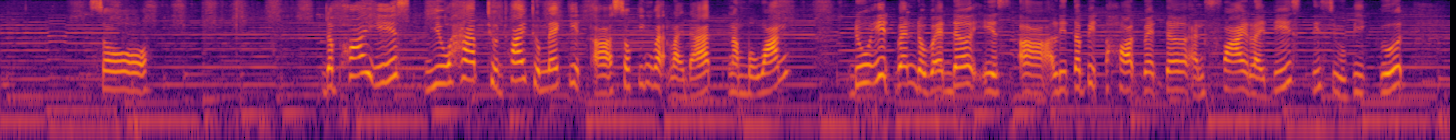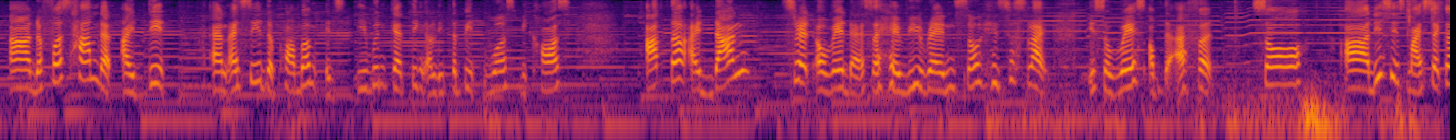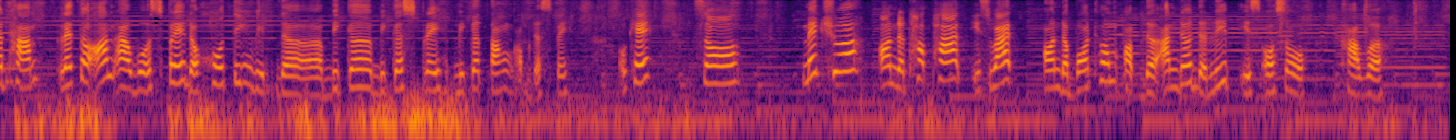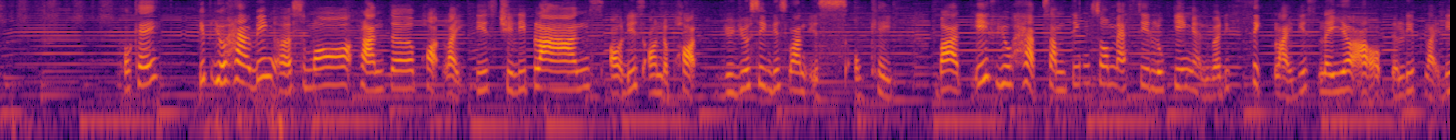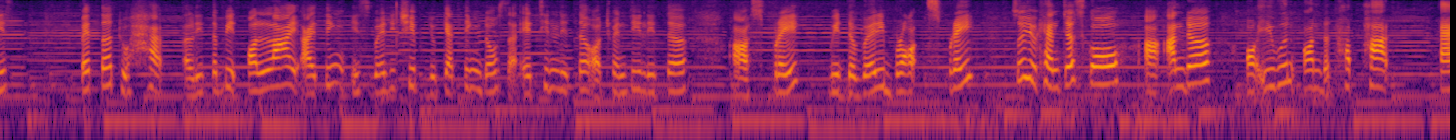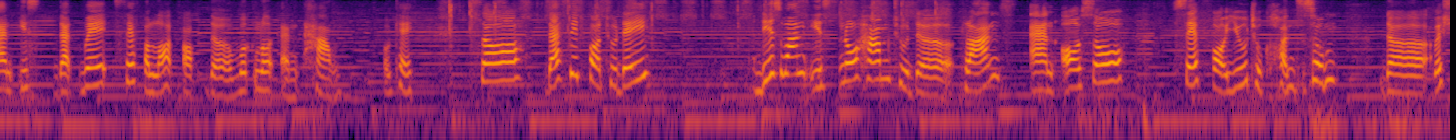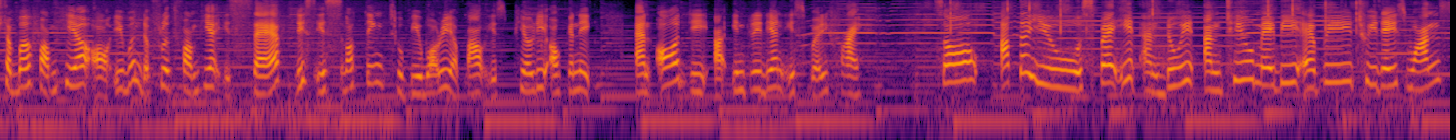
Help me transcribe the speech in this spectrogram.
So the point is you have to try to make it uh, soaking wet like that, number one. Do it when the weather is uh, a little bit hot weather and fine like this. This will be good. Uh, the first time that I did and I see the problem is even getting a little bit worse because after I done straight away there's a heavy rain so it's just like it's a waste of the effort so uh, this is my second time. Later on I will spray the whole thing with the bigger bigger spray bigger tongue of the spray. Okay? So make sure on the top part is wet. On the bottom of the under the lip is also covered okay? If you're having a small planter pot like this chili plants or this on the pot you using this one is okay but if you have something so messy looking and very thick like this layer out of the lip like this better to have a little bit. Online i think it's very cheap. You getting those uh, 18 liter or 20 liter uh, spray with the very broad spray. So you can just go uh, under or even on the top part and it's that way save a lot of the workload and time okay. So that's it for today this one is no harm to the plants and also safe for you to consume the vegetable from here or even the fruit from here is safe. This is nothing to be worried about. It's purely organic and all the uh, ingredient is very fine. So after you spray it and do it until maybe every three days once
